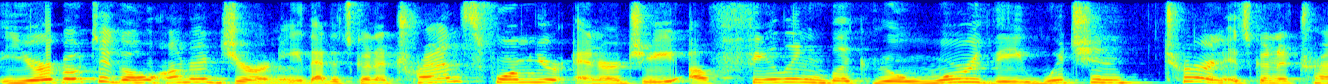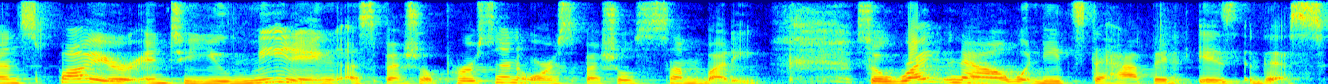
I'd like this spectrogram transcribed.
you're about to go on a journey that is going to transform your energy of feeling like you're worthy, which in turn is going to transpire into you meeting a special person or a special somebody. So, right now, what needs to happen is this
